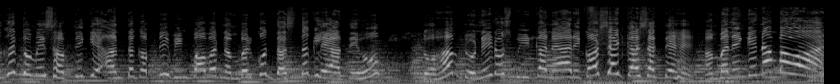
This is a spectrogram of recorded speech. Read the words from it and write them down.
अगर तुम इस हफ़्ते के अंत तक अपने विंग पावर नंबर को 10 तक ले आते हो तो हम टोनेडो स्पीड का नया रिकॉर्ड सेट कर सकते हैं। हम बनेंगे नंबर वन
